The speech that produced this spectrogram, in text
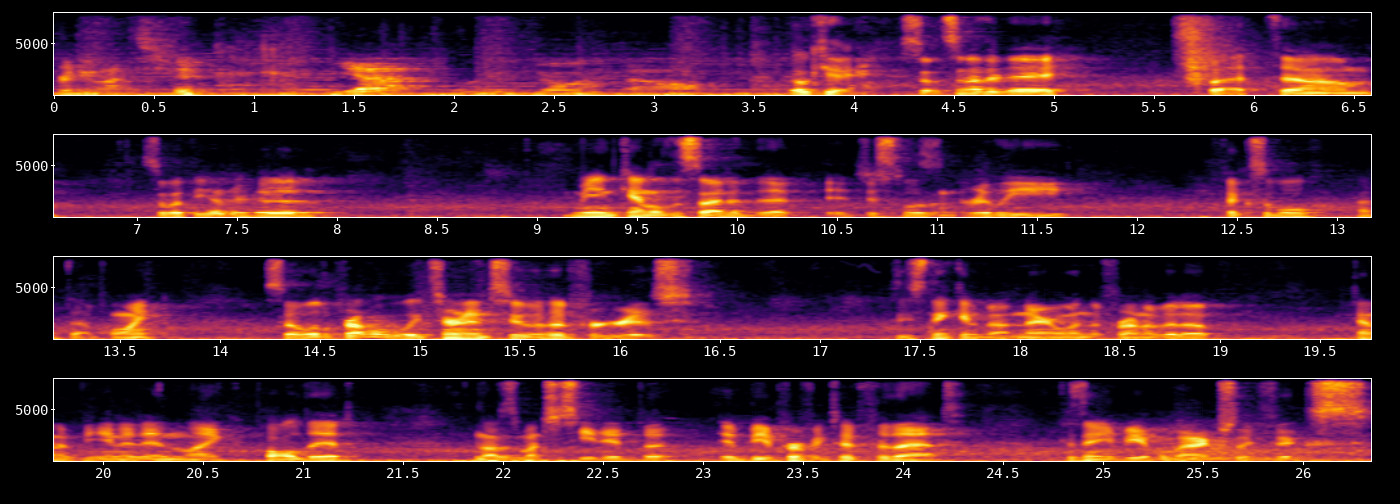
Pretty much. Yeah, we're join pal. Okay, so it's another day, but um, so with the other hood, me and Kendall decided that it just wasn't really fixable at that point. So it'll probably turn into a hood for Grizz. He's thinking about narrowing the front of it up, kind of Ving it in like Paul did. Not as much as he did, but it'd be a perfect hood for that, because then you'd be able to actually fix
